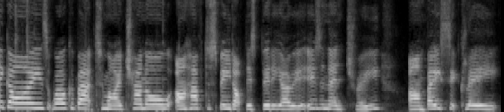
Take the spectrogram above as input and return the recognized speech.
Hi guys, welcome back to my channel. I have to speed up this video. It is an entry. Um, basically,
